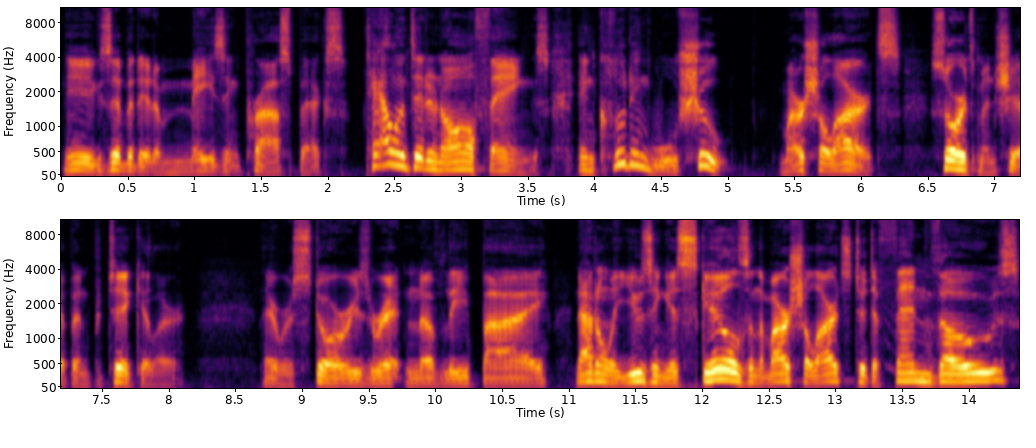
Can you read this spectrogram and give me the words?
he exhibited amazing prospects, talented in all things, including wushu, martial arts, swordsmanship in particular. There were stories written of Li Bai not only using his skills in the martial arts to defend those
